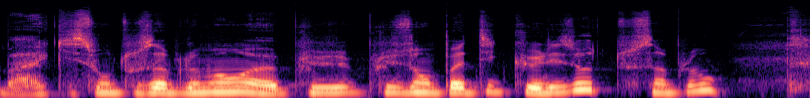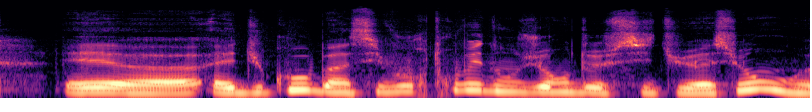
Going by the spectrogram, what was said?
bah, qui sont tout simplement euh, plus, plus empathiques que les autres, tout simplement. Et, euh, et du coup, ben, si vous vous retrouvez dans ce genre de situation,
